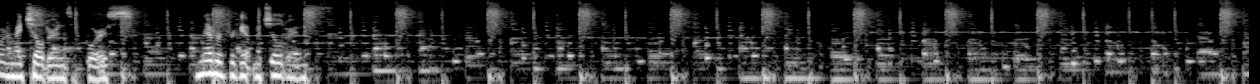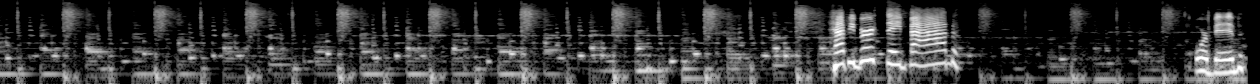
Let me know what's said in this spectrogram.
Or my children's, of course. Never forget my children's. Happy birthday, Bab! Or Bib.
